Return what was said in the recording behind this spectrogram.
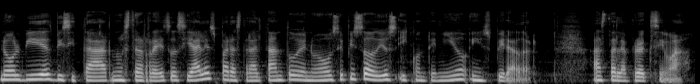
No olvides visitar nuestras redes sociales para estar al tanto de nuevos episodios y contenido inspirador. Hasta la próxima.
